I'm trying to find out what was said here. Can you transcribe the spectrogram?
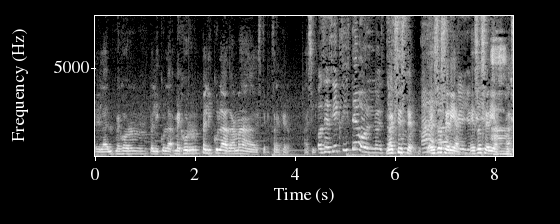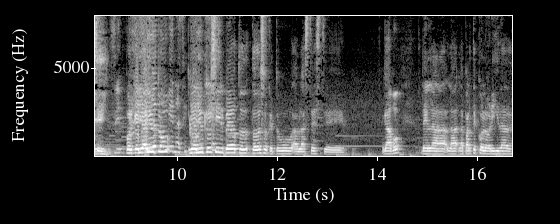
eh, la mejor película, mejor película drama este extranjero, así. O sea, ¿sí existe o lo estás No existe, Ah, eso sería, eso sería, Ah, así. Sí. Porque yo a yo YouTube, así yo a YouTube que- sí veo todo, todo eso que tú hablaste, este, Gabo, de la, la, la parte colorida,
